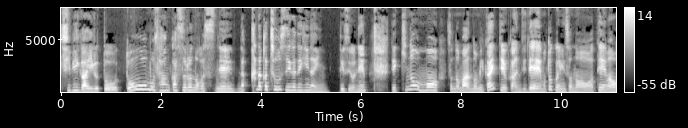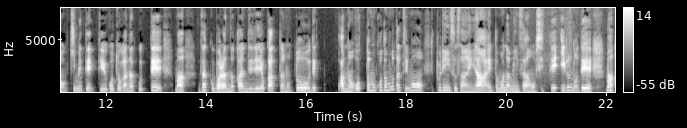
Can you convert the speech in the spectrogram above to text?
チビがいると、どうも参加するのがね、なかなか調整ができないんですよね。で、昨日も、そのまあ飲み会っていう感じで、もう特にそのテーマを決めてっていうことがなくて、まあ、ざっくばらんな感じで良かったのと、で、あの、夫も子供たちも、プリンスさんや、えっと、モナミンさんを知っているので、まあ、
